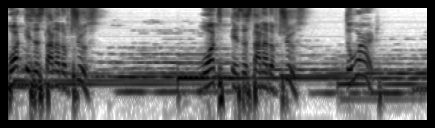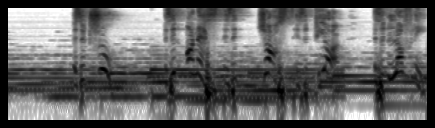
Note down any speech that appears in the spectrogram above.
What is the standard of truth? What is the standard of truth? The word. Is it true? Is it honest? Is it just? Is it pure? Is it lovely?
